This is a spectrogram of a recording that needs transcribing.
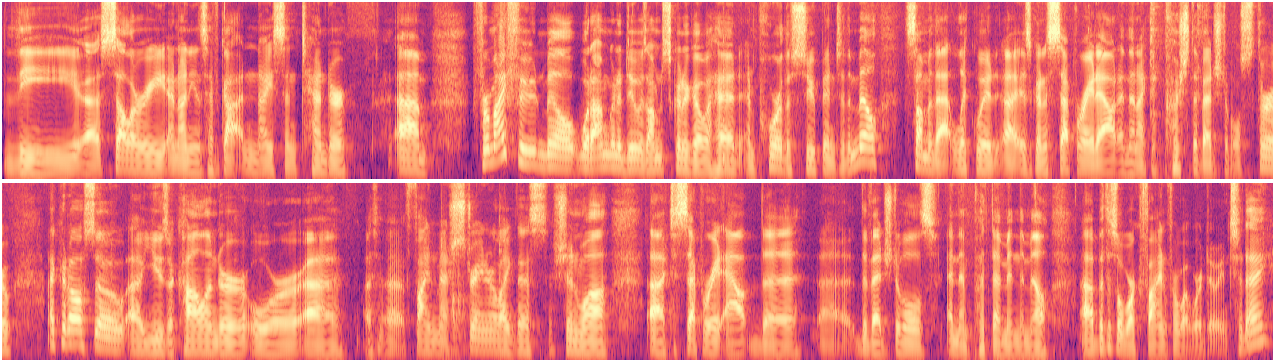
The uh, celery and onions have gotten nice and tender. Um, for my food mill, what I'm going to do is I'm just going to go ahead and pour the soup into the mill. Some of that liquid uh, is going to separate out and then I can push the vegetables through. I could also uh, use a colander or uh, a, a, fine mesh strainer like this, chinois, uh, to separate out the, uh, the vegetables and then put them in the mill. Uh, but this will work fine for what we're doing today.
